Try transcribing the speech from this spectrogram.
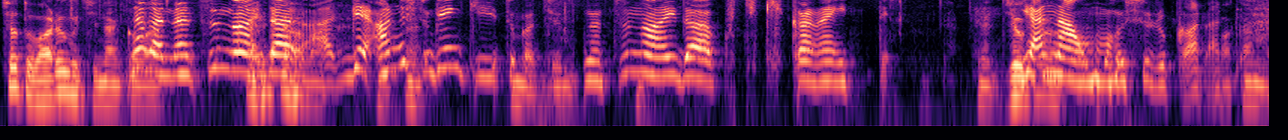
ちょっと悪口なんかは？なんか夏の間、あで、あの人元気とかって言って、夏の間口聞かないって。嫌な思いするからって。わかんない。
